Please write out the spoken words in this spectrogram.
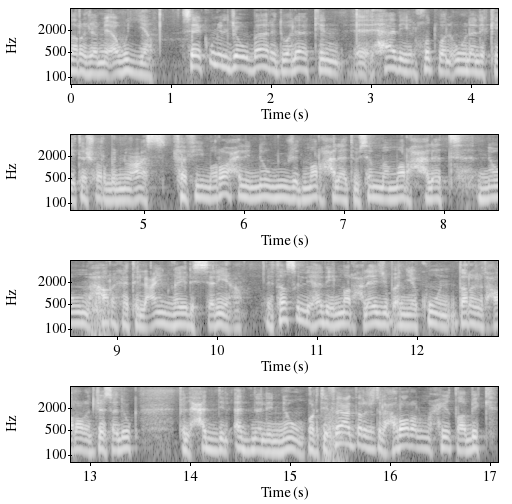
درجة مئوية. سيكون الجو بارد ولكن هذه الخطوة الأولى لكي تشعر بالنعاس. ففي مراحل النوم يوجد مرحلة تسمى مرحلة نوم حركة العين غير السريعة. لتصل لهذه المرحلة يجب أن يكون درجة حرارة جسدك في الحد الأدنى للنوم وارتفاع درجة الحرارة المحيطة بك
